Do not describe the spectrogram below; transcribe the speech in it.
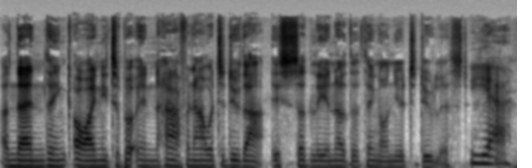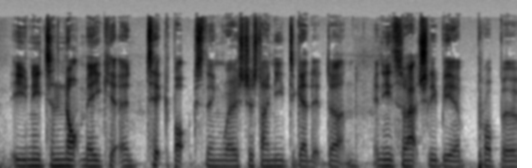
and then think, oh, I need to put in half an hour to do that, is suddenly another thing on your to do list. Yeah. You need to not make it a tick box thing where it's just I need to get it done. It needs to actually be a proper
